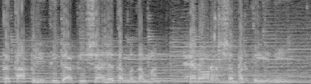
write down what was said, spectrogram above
Tetapi tidak bisa ya teman-teman. Error seperti ini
